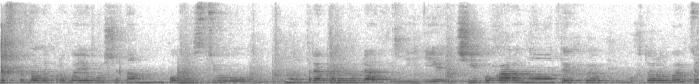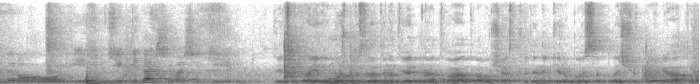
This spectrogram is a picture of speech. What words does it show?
Ви сказали про бойову, що там повністю ну, треба переробляти її. Чи покарано тих, хто робив цю дорогу, і які далі ваші дії? Дивіться, гаєву можна розділити на, дві, на два, два участки. Один, який робився ближче до алігатора,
